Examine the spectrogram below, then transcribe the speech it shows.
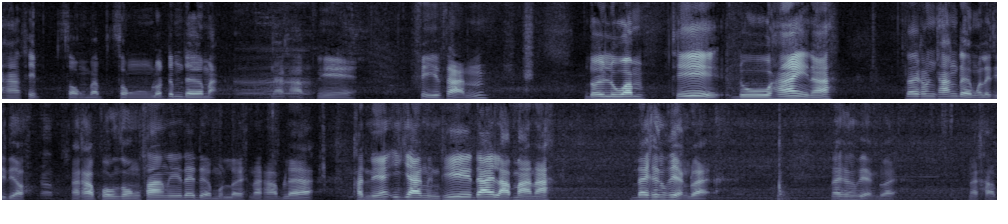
25550ทรงแบบทรงรถเดิมๆอะอ่านะครับ นี่สีสันโดยรวมที่ดูให้นะ ได้ค่อนข้างเดิมกันเลยทีเดียวครับนะครับโครงทรงสร้างนี้ได้เดิมหมดเลยนะครับ และคันนี้อีกอย่างหนึ่งที่ได้รับมานะ ได้เครื่องเสียงด้วย ได้เครื่องเสียงด้วยนะครับ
